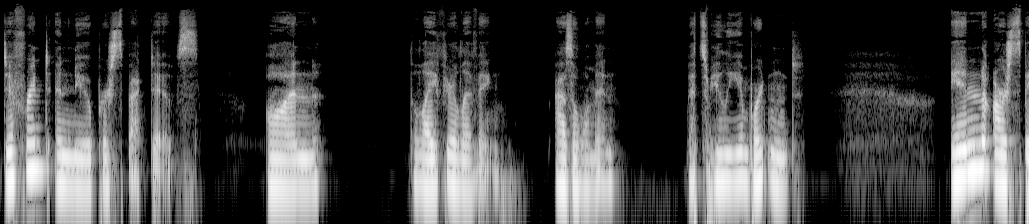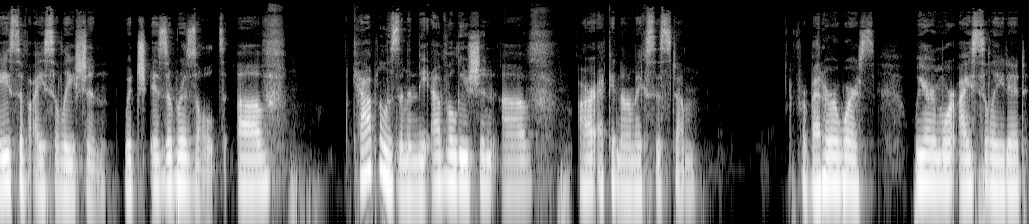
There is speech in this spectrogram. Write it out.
different and new perspectives on the life you're living as a woman it's really important. In our space of isolation, which is a result of capitalism and the evolution of our economic system, for better or worse, we are more isolated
